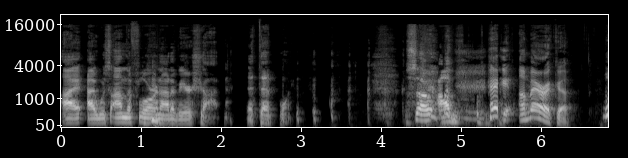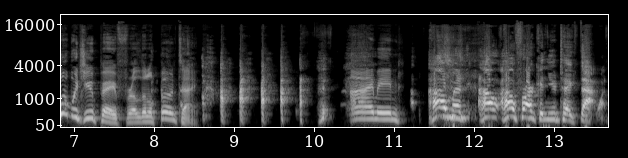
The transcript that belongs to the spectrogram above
I, I was on the floor and out of earshot at that point. So, um, hey, America, what would you pay for a little poontang? I mean, how much? How how far can you take that one?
